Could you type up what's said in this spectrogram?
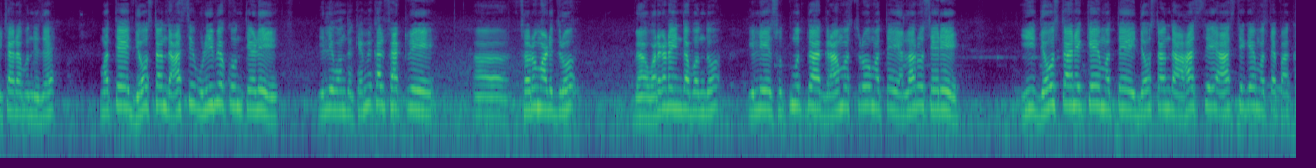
ವಿಚಾರ ಬಂದಿದೆ. ಮತ್ತು ದೇವಸ್ಥಾನದ ಆಸ್ತಿ ಉಳಿಬೇಕು ಅಂತೇಳಿ ಇಲ್ಲಿ ಒಂದು ಕೆಮಿಕಲ್ ಫ್ಯಾಕ್ಟ್ರಿ ಶುರು ಮಾಡಿದ್ರು. ಹೊರಗಡೆಯಿಂದ ಬಂದು ಇಲ್ಲಿ ಸುತ್ತಮುತ್ತ ಗ್ರಾಮಸ್ಥರು ಮತ್ತು ಎಲ್ಲರೂ ಸೇರಿ ಈ ದೇವಸ್ಥಾನಕ್ಕೆ ಮತ್ತು ದೇವಸ್ಥಾನದ ಆಸ್ತಿ, ಆಸ್ತಿಗೆ ಮತ್ತು ಪಕ್ಕ,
